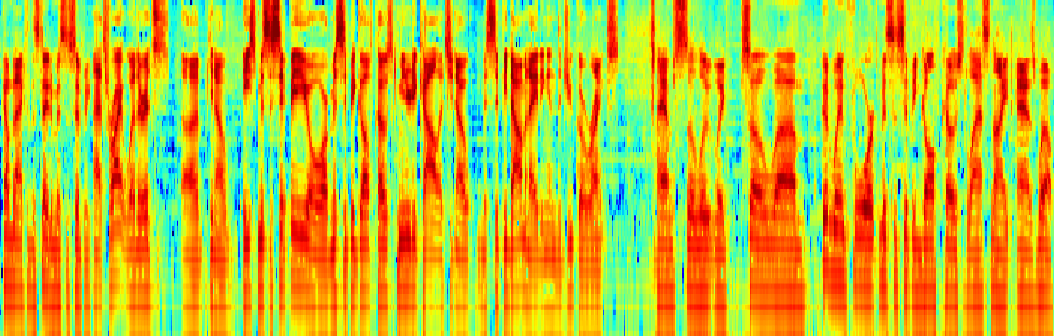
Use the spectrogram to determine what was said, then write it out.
come back to the state of Mississippi. That's right. Whether it's uh, you know East Mississippi or Mississippi Gulf Coast Community College, you know Mississippi dominating in the JUCO ranks. Absolutely. So um, good win for Mississippi Gulf Coast last night as well.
